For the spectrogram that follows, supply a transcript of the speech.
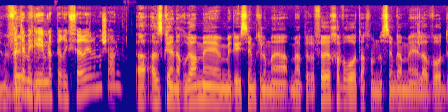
ו... אתם מגיעים לפריפריה למשל? אז כן, אנחנו גם מגייסים כאילו מה, מהפריפריה חברות, אנחנו מנסים גם לעבוד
